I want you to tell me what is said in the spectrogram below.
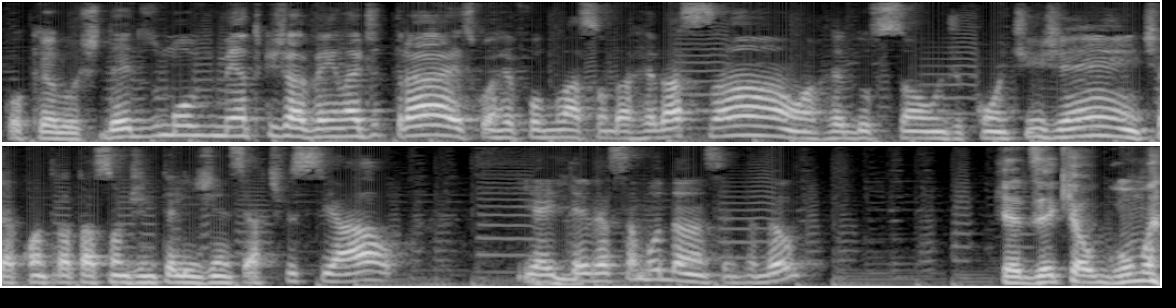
Coqueluche, desde o movimento que já vem lá de trás, com a reformulação da redação, a redução de contingente, a contratação de inteligência artificial. E aí teve essa mudança, entendeu? Quer dizer que alguma.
